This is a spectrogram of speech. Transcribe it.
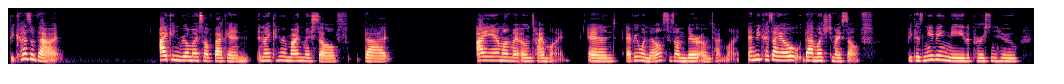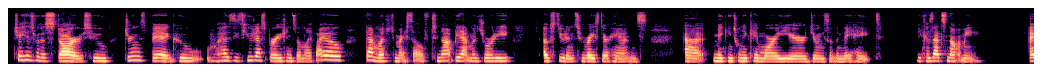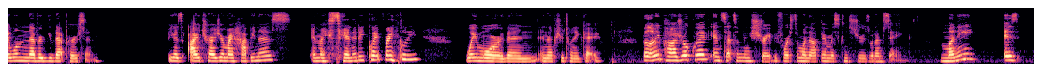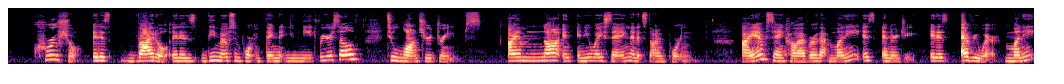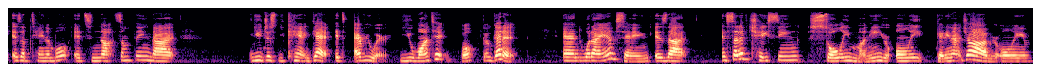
because of that, I can reel myself back in and I can remind myself that I am on my own timeline and everyone else is on their own timeline. And because I owe that much to myself. Because me being me, the person who chases for the stars, who dreams big, who, who has these huge aspirations in life, I owe that much to myself to not be that majority of students who raise their hands at making 20k more a year doing something they hate. Because that's not me. I will never be that person. Because I treasure my happiness and my sanity, quite frankly, way more than an extra 20k. But let me pause real quick and set something straight before someone out there misconstrues what I'm saying. Money is crucial. It is vital. It is the most important thing that you need for yourself to launch your dreams. I am not in any way saying that it's not important. I am saying, however, that money is energy. It is everywhere. Money is obtainable. It's not something that you just you can't get. It's everywhere. You want it? Well, go get it. And what I am saying is that instead of chasing solely money, you're only getting that job, you're only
